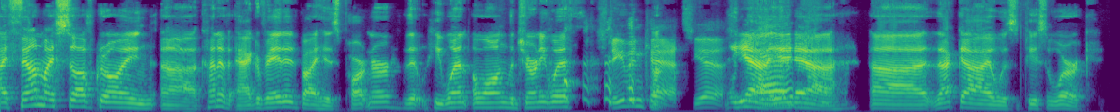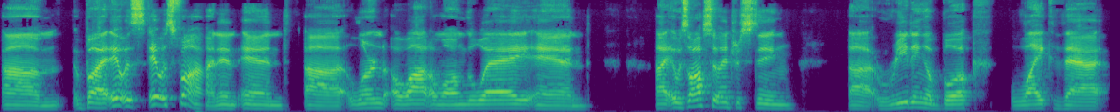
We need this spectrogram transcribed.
I found myself growing uh, kind of aggravated by his partner that he went along the journey with. Stephen Katz, yes. Yeah, yeah, yeah. Uh, that guy was a piece of work. Um, but it was it was fun and and uh, learned a lot along the way. And uh, it was also interesting uh, reading a book like that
